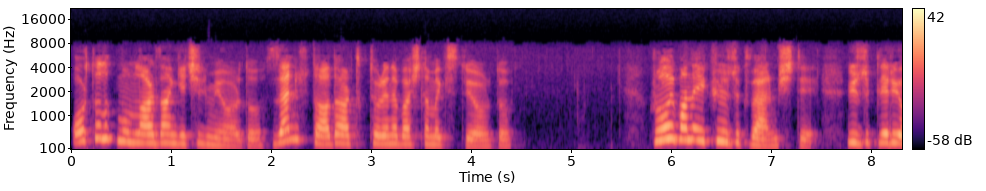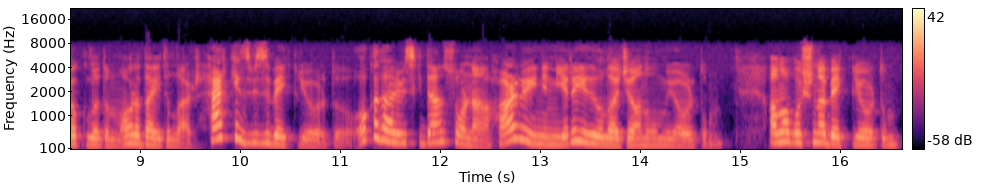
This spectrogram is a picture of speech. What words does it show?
Ortalık mumlardan geçilmiyordu. Zen üstadı artık törene başlamak istiyordu. Roy bana iki yüzük vermişti. Yüzükleri yokladım. Oradaydılar. Herkes bizi bekliyordu. O kadar viskiden sonra Harvey'nin yere yığılacağını umuyordum. Ama boşuna bekliyordum.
